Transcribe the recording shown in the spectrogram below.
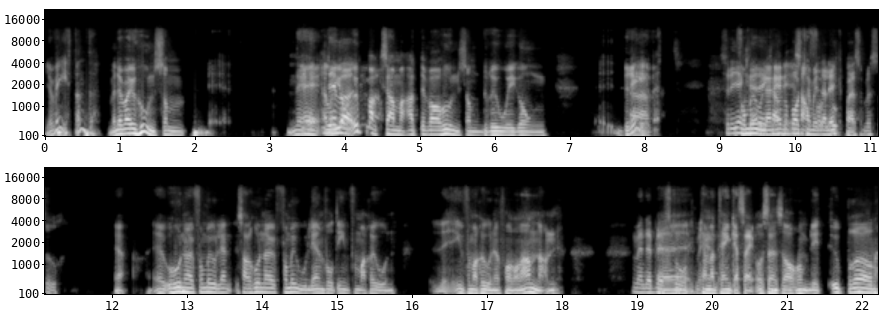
jag vet inte, men det var ju hon som... Nej, Det- eller det jag var- uppmärksammade att det var hon som drog igång eh, drevet. så det egentligen är det kanske det bara Camilla Läckberg som är sur. Eh, Hon har ju förmodligen, så hon har förmodligen fått information, informationen från någon annan, Men det blev eh, stort med kan man henne. tänka sig. Och sen så har hon blivit upprörd,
